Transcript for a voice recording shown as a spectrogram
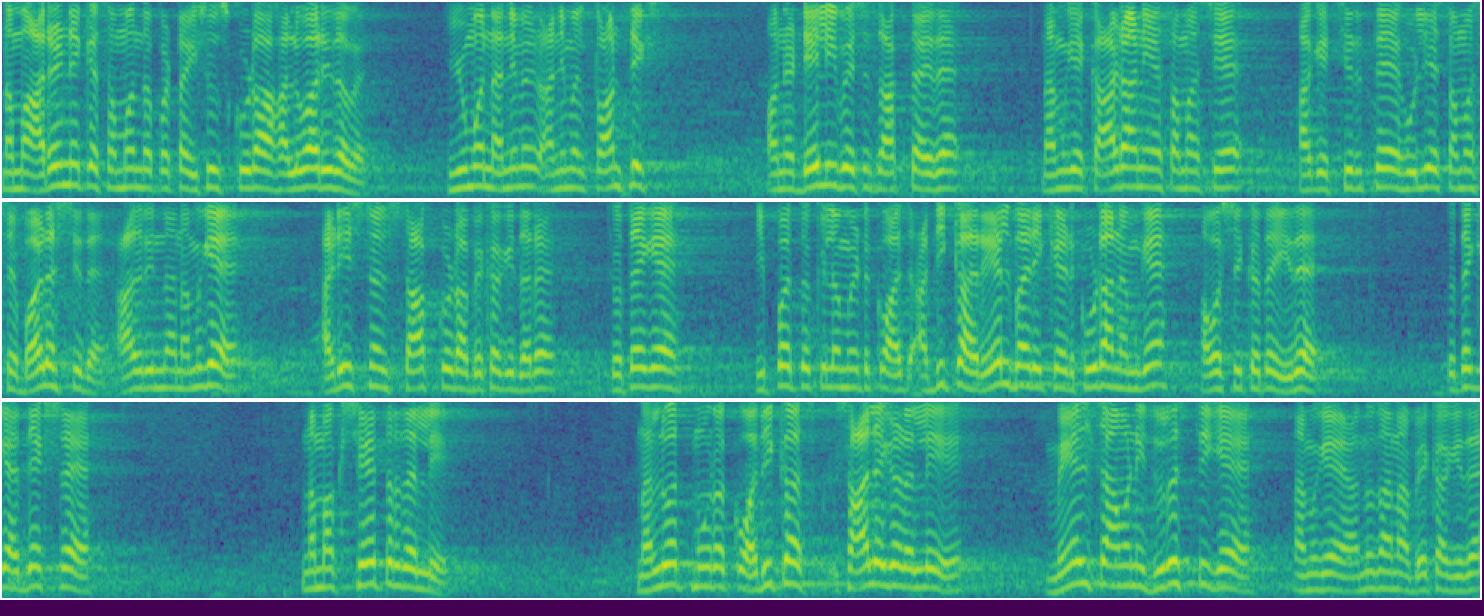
ನಮ್ಮ ಅರಣ್ಯಕ್ಕೆ ಸಂಬಂಧಪಟ್ಟ ಇಶ್ಯೂಸ್ ಕೂಡ ಹಲವಾರಿದ್ದಾವೆ human animal animal conflicts on a daily basis ಆಗ್ತಾ ಇದೆ. ನಮಗೆ ಕಾಡಾನೆಯ ಸಮಸ್ಯೆ ಹಾಗೆ ಚಿರತೆ ಹುಲಿಯ ಸಮಸ್ಯೆ ಭಾಳಷ್ಟಿದೆ ಆದ್ದರಿಂದ ನಮಗೆ ಅಡಿಷ್ನಲ್ ಸ್ಟಾಫ್ ಕೂಡ ಬೇಕಾಗಿದ್ದಾರೆ. ಜೊತೆಗೆ ಇಪ್ಪತ್ತು ಕಿಲೋಮೀಟರ್ಗೂ ಅದು ಅಧಿಕ ರೇಲ್ ಬ್ಯಾರಿಕೇಡ್ ಕೂಡ ನಮಗೆ ಅವಶ್ಯಕತೆ ಇದೆ. ಜೊತೆಗೆ ಅಧ್ಯಕ್ಷರೇ ನಮ್ಮ ಕ್ಷೇತ್ರದಲ್ಲಿ ನಲವತ್ತ್ಮೂರಕ್ಕೂ ಅಧಿಕ ಶಾಲೆಗಳಲ್ಲಿ ಮೇಲ್ಛಾವಣಿ ದುರಸ್ತಿಗೆ ನಮಗೆ ಅನುದಾನ ಬೇಕಾಗಿದೆ.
